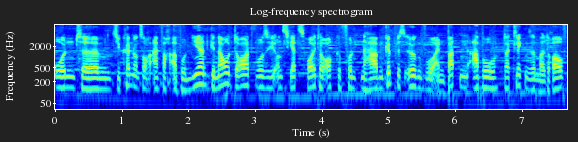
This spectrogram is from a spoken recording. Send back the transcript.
Und ähm, Sie können uns auch einfach abonnieren. Genau dort, wo Sie uns jetzt heute auch gefunden haben, gibt es irgendwo einen Button Abo. Da klicken Sie mal drauf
